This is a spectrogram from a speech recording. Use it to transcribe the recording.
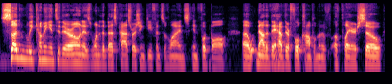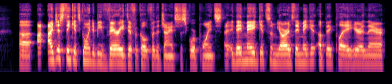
suddenly coming into their own as one of the best pass rushing defensive lines in football uh, now that they have their full complement of, of players. So uh, I, I just think it's going to be very difficult for the Giants to score points. Uh, They may get some yards, they may get a big play here and there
